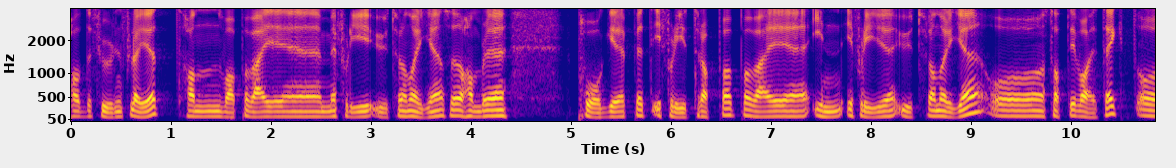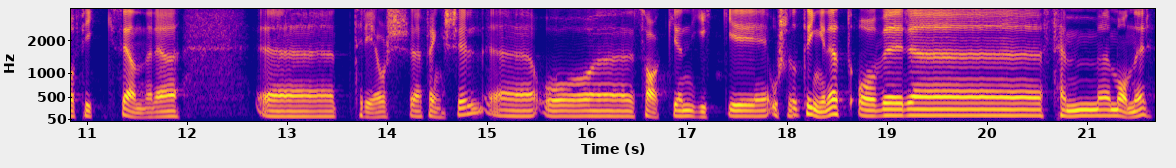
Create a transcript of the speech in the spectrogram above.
hadde fuglen fløyet. Han var på vei eh, med fly ut fra Norge. Så han ble pågrepet i flytrappa på vei inn i flyet ut fra Norge og satt i varetekt, og fikk senere eh, tre års fengsel. Eh, og saken gikk i Oslo tingrett over eh, fem måneder.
